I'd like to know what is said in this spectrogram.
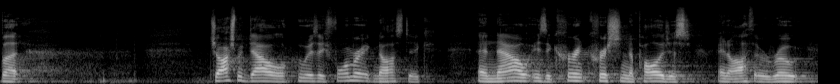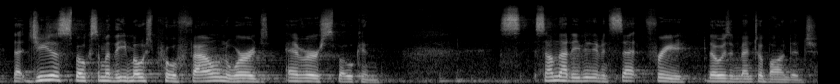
But Josh McDowell, who is a former agnostic, and now is a current Christian apologist and author, wrote that Jesus spoke some of the most profound words ever spoken. some that even, even set free those in mental bondage.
